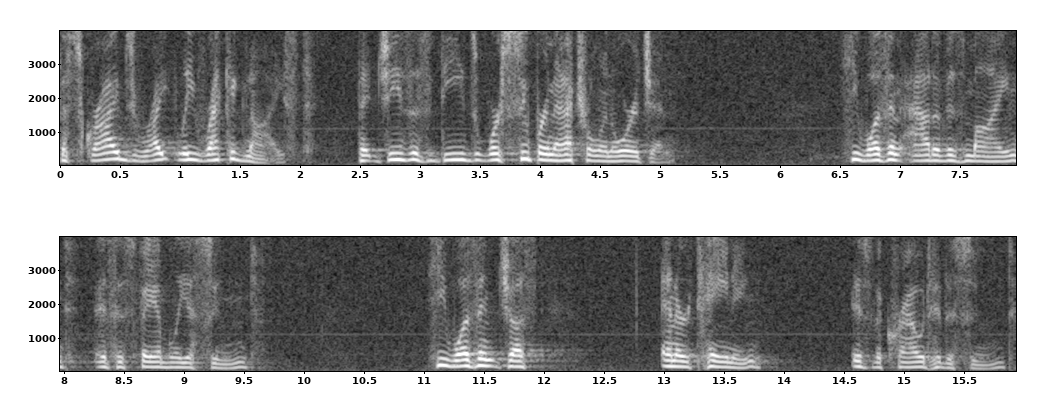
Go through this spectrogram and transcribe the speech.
The scribes rightly recognized that Jesus' deeds were supernatural in origin. He wasn't out of his mind, as his family assumed. He wasn't just entertaining, as the crowd had assumed.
